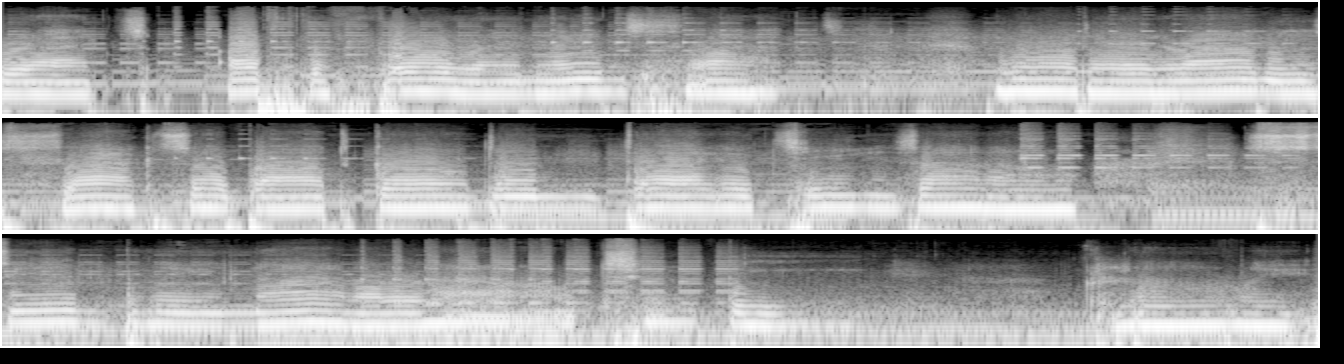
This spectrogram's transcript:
Of the foreign insect. Loaded reminiscence about golden deities that are simply not allowed to be glorifying,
